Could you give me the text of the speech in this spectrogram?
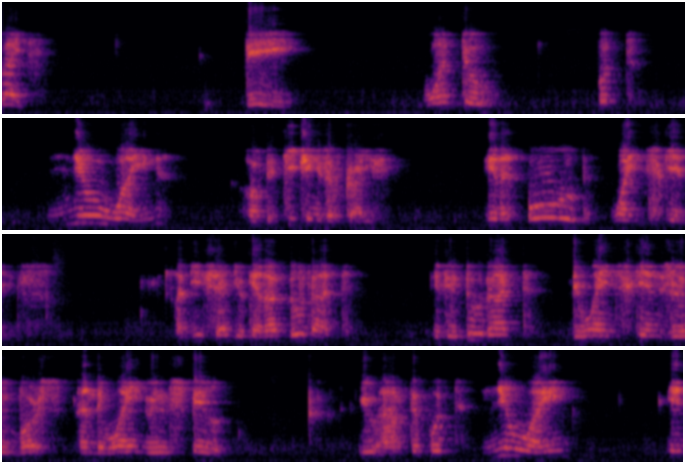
life. They want to put new wine of the teachings of Christ in an old wine skins. And he said you cannot do that. If you do that, the wine skins will burst and the wine will spill. You have to put new wine in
